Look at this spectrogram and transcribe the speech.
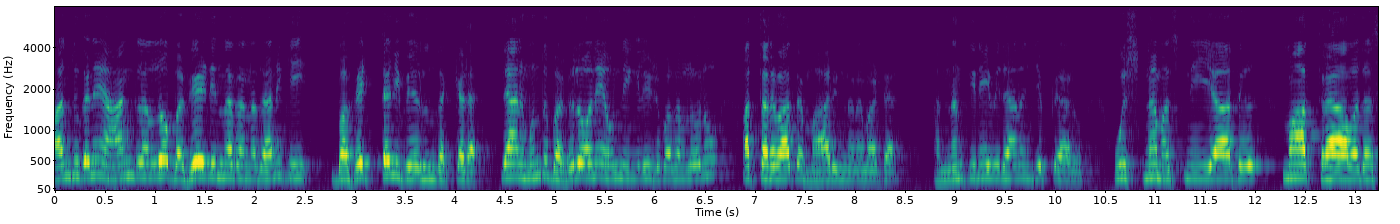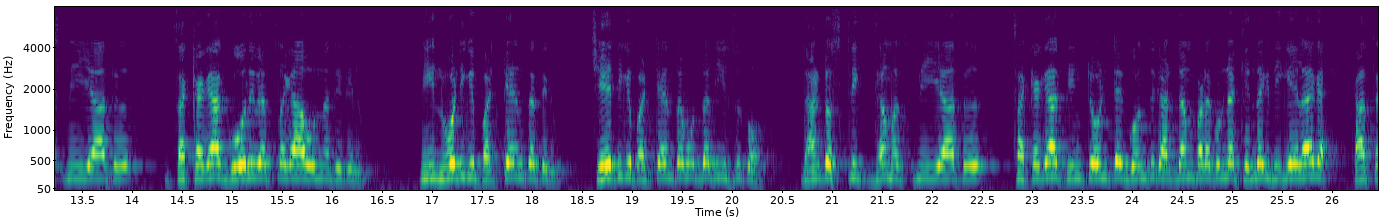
అందుకనే ఆంగ్లంలో బఫే డిన్నర్ అన్నదానికి బఫెట్ అని పేరుంది అక్కడ. దాని ముందు బఫెలోనే ఉంది ఇంగ్లీషు పదంలోనూ ఆ తర్వాత మారిందనమాట అన్నం తినే విధానం చెప్పారు. ఉష్ణమస్నీయాత్ మాత్రావదస్నీయాత్ చక్కగా గోరువెచ్చగా ఉన్నది తిను. నీ నోటికి పట్టేంత తిను. చేతికి పట్టేంత ముద్ద తీసుకో. దాంట్లో స్నిగ్ధమస్నీయాత్ చక్కగా తింటూ ఉంటే గొంతుకి అడ్డం పడకుండా కిందకి దిగేలాగా కాస్త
